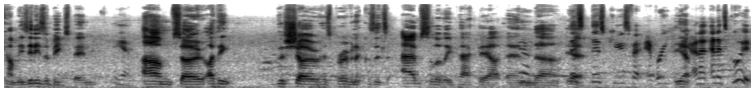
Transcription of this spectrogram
companies, it is a big spend. yeah. Um, so I think the show has proven it because it's absolutely packed out, and Yeah. uh, yeah, There's, there's queues for everything, and, it- and it's good.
